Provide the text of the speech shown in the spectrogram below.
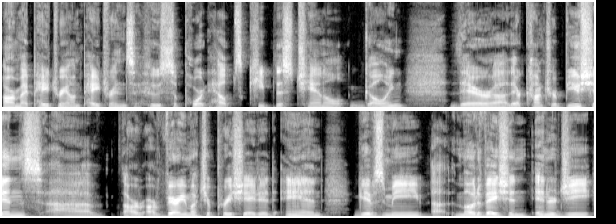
are my Patreon patrons whose support helps keep this channel going. Their uh, their contributions uh, are, are very much appreciated and gives me uh, motivation, energy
